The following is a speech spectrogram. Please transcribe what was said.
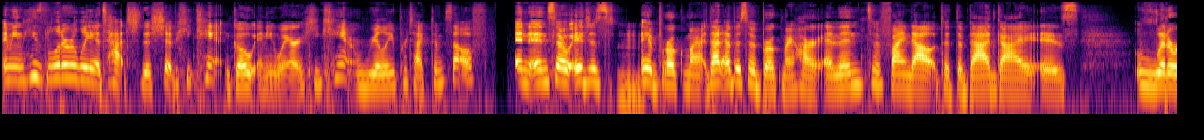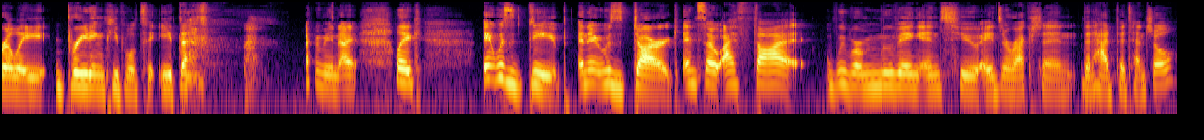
I mean, he's literally attached to the ship. He can't go anywhere, he can't really protect himself. And and so it just hmm. it broke my that episode broke my heart. And then to find out that the bad guy is literally breeding people to eat them i mean i like it was deep and it was dark and so i thought we were moving into a direction that had potential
